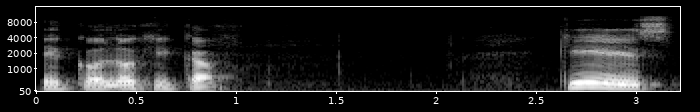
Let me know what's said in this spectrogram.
ecológica. ¿Qué es?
